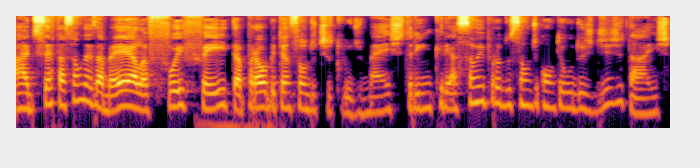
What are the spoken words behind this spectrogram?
A dissertação da Isabela foi feita para a obtenção do título de mestre em Criação e Produção de Conteúdos Digitais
